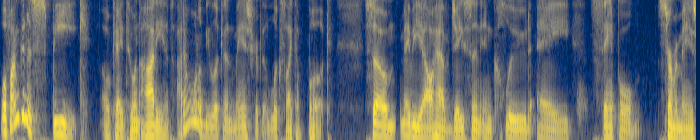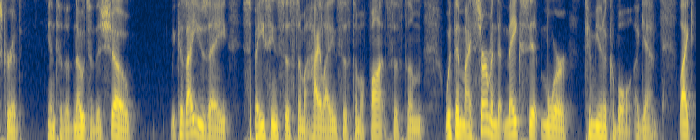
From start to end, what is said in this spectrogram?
Well, if I'm going to speak, okay, to an audience, I don't want to be looking at a manuscript that looks like a book. So maybe I'll have Jason include a sample sermon manuscript into the notes of this show because I use a spacing system, a highlighting system, a font system within my sermon that makes it more communicable. Again, like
